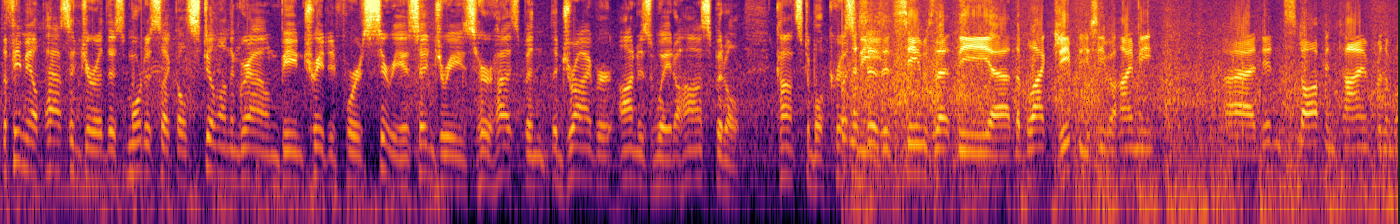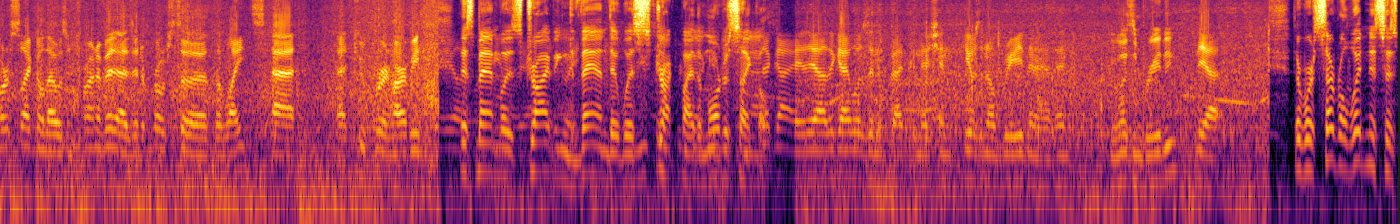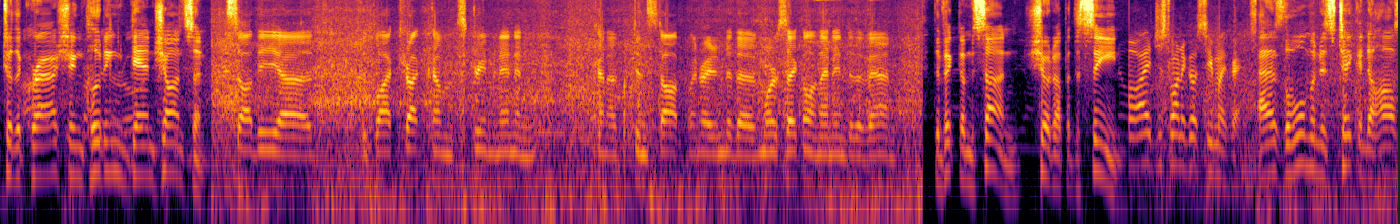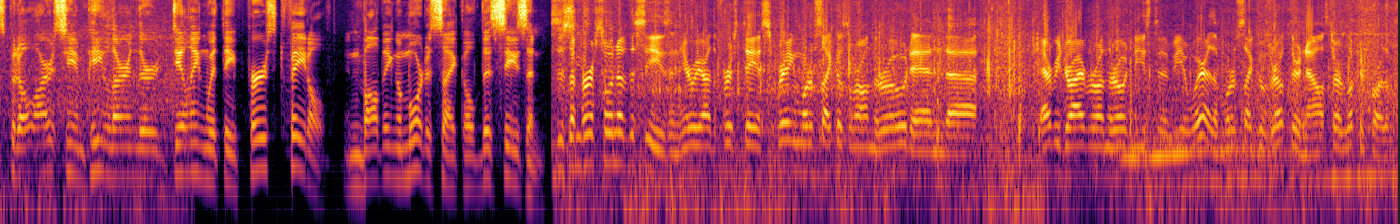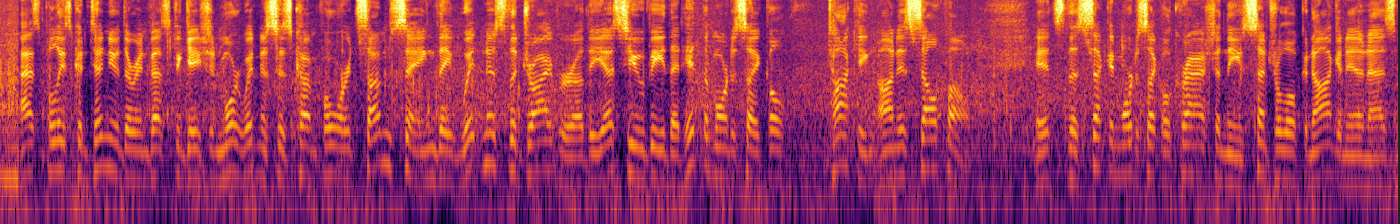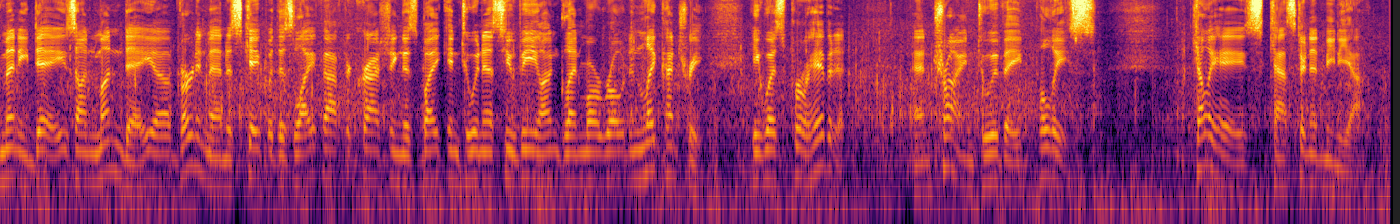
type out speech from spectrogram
The female passenger of this motorcycle still on the ground being treated for serious injuries. Her husband, the driver, on his way to hospital. Constable Chris Witnesses, it seems that the uh, the black Jeep that you see behind me uh, didn't stop in time for the motorcycle that was in front of it as it approached the, the lights at, at Cooper and Harvey. This man was driving the van that was struck by the motorcycle. That guy, yeah, the guy was in a bad condition. He was no breathing. He wasn't breathing? Yeah. There were several witnesses to the crash, including Dan Johnson. saw the uh, the black truck come screaming in and kind of didn't stop. Went right into the motorcycle and then into the van. The victim's son showed up at the scene. Oh, I just want to go see my friends. As the woman is taken to hospital, RCMP learned they're dealing with the first fatal involving a motorcycle this season. This is the first one of the season. Here we are, the first day of spring. Motorcycles are on the road, and uh, every driver on the road needs to be aware that motorcycles are out there now. Start looking for them. As police continue their investigation, more witnesses come forward, some saying they witnessed the driver of the SUV that hit the motorcycle talking on his cell phone. It's the second motorcycle crash in the central Okanagan in as many days. On Monday, a Vernon man escaped with his life after crashing his bike into an SUV on Glenmore Road in Lake Country. He was prohibited and trying to evade police. Kelly Hayes, Castanet Media.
